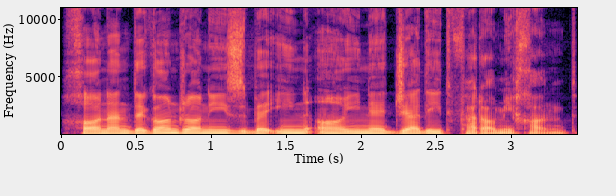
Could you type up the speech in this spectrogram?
خوانندگان را نیز به این آین جدید فرا می‌خواند.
